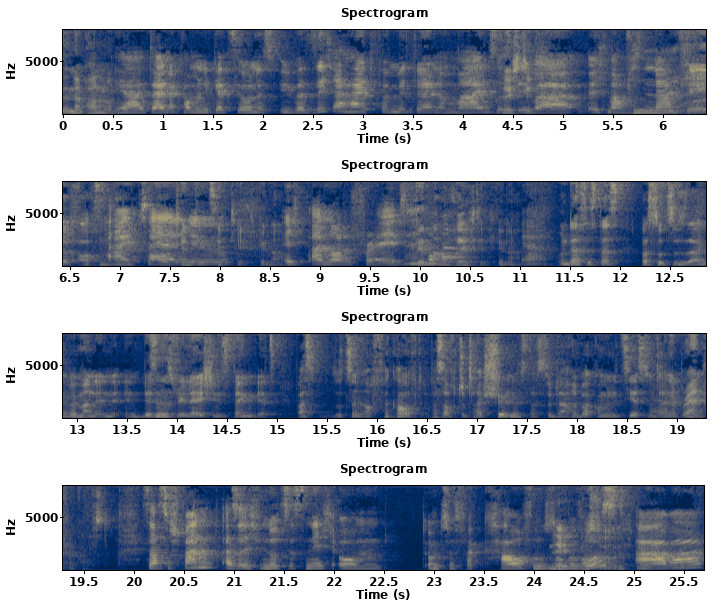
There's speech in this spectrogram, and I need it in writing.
in der Brandung. Ja, deine Kommunikation ist über Sicherheit vermitteln und meins ist Richtig. über, ich mache mich nackig, Offenheit, Authentizität, you. genau. Ich, I'm not afraid. Genau, richtig, genau. Ja. Und das ist das, was sozusagen, wenn man in, in Business Relations denkt, jetzt, was sozusagen auch verkauft, was auch total schön ist, dass du darüber kommunizierst und ja. deine Brand verkaufst. Ist auch so spannend, also ich nutze es nicht, um, um zu verkaufen, so nee, bewusst, nicht, nee. aber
